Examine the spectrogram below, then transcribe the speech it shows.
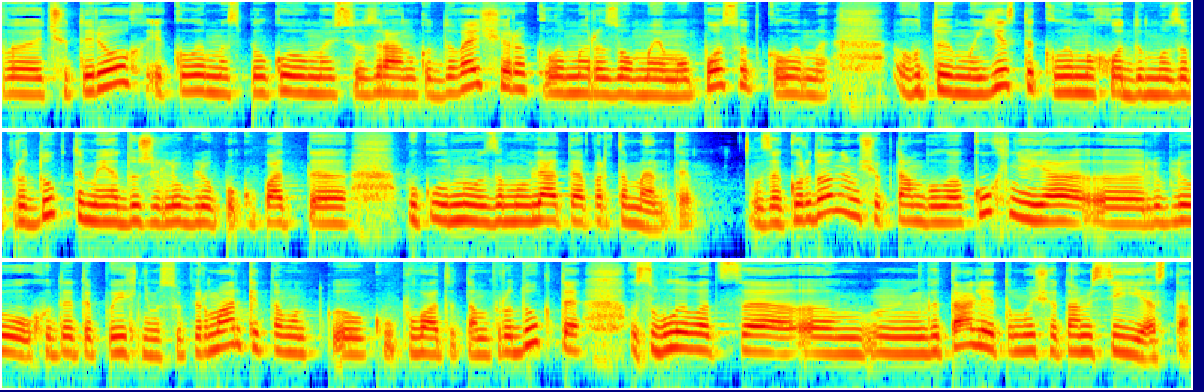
в чотирьох, і коли ми спілкуємося зранку до вечора, коли ми разом миємо посуд, коли ми готуємо їсти, коли ми ходимо за продуктами. Я дуже люблю покупати, е, ну, замовляти апартаменти. За кордоном, щоб там була кухня, я е, люблю ходити по їхнім супермаркетам, от, е, купувати там продукти. Особливо це е, в Італії, тому що там сієста.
